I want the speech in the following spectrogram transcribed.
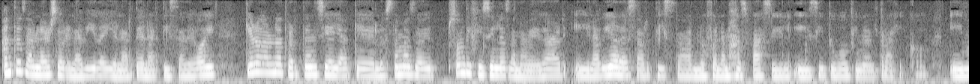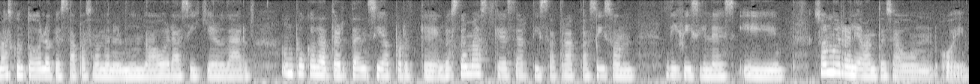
Antes de hablar sobre la vida y el arte del artista de hoy, quiero dar una advertencia ya que los temas de hoy son difíciles de navegar y la vida de este artista no fue la más fácil y sí tuvo un final trágico. Y más con todo lo que está pasando en el mundo ahora, sí quiero dar un poco de advertencia porque los temas que este artista trata sí son difíciles y son muy relevantes aún hoy.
